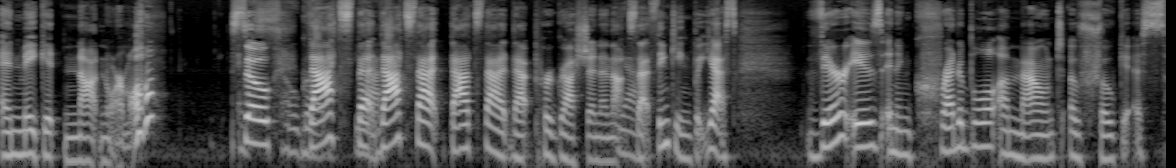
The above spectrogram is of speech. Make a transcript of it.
and make it not normal. so so that's that Yeah. that's that that's that that progression and that's that thinking. But yes, there is an incredible amount of focus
